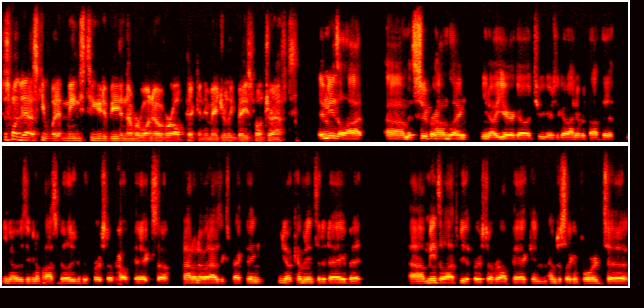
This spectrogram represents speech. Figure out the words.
Just wanted to ask you what it means to you to be the number one overall pick in the Major League Baseball draft. It means a lot. Um, it's super humbling. You know, a year ago, two years ago, I never thought that you know it was even a possibility to be the first overall pick. So I don't know what I was expecting. You know, coming into today, but uh, means a lot to be the first overall pick, and I'm just looking forward to,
